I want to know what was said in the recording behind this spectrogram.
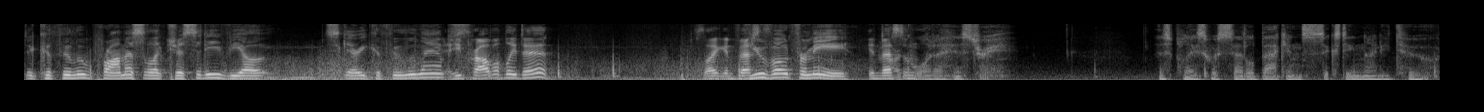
Did Cthulhu promise electricity via scary Cthulhu lamps? he probably did. It's like invest if you vote for me, invest Dark in Darkwater history. This place was settled back in 1692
